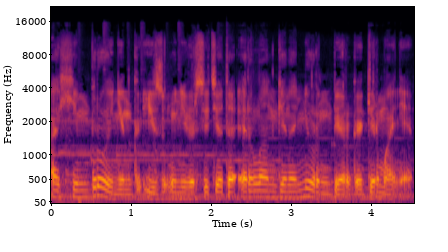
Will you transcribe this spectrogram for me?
Ахим Бройнинг из университета Эрлангена Нюрнберга, Германия.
